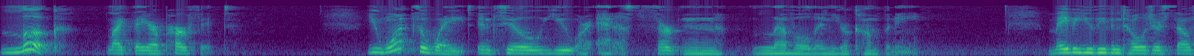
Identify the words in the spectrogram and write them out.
look like they are perfect. You want to wait until you are at a certain level in your company. Maybe you've even told yourself,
